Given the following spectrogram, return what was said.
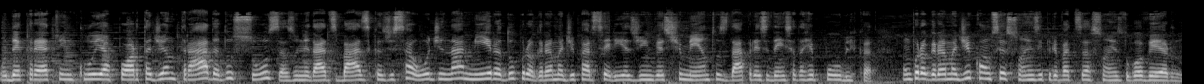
O decreto inclui a porta de entrada do SUS, as unidades básicas de saúde, na mira do Programa de Parcerias de Investimentos da Presidência da República, um programa de concessões e privatizações do governo.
